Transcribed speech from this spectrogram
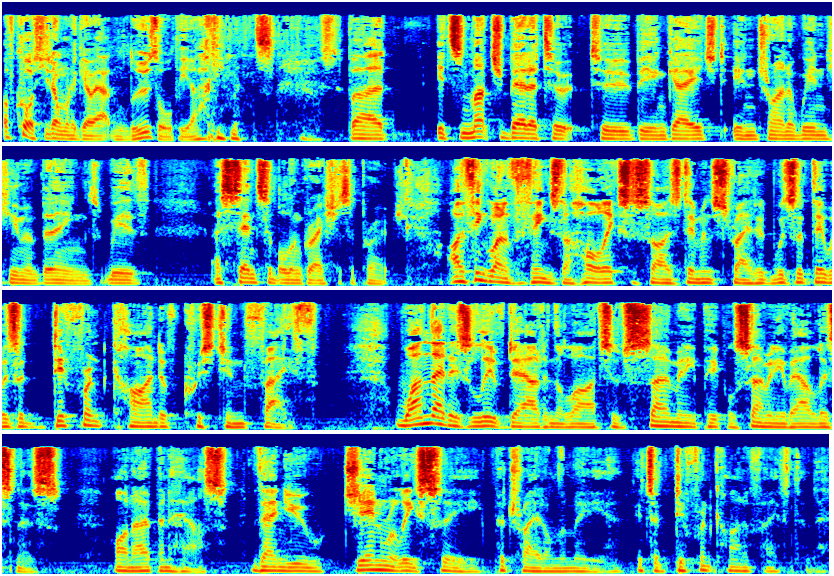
of course, you don't want to go out and lose all the arguments, yes. but it's much better to, to be engaged in trying to win human beings with a sensible and gracious approach. I think one of the things the whole exercise demonstrated was that there was a different kind of Christian faith. One that is lived out in the lives of so many people, so many of our listeners on Open House, than you generally see portrayed on the media. It's a different kind of faith to that.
